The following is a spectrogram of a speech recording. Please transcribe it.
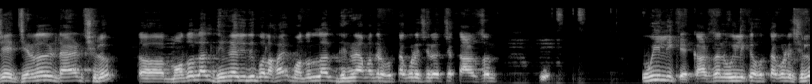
যে জেনারেল ডায়ার ছিল মদনলাল ধিংরা যদি বলা হয়, মদনলাল ধিংরা আমাদের হত্যা করেছিল হচ্ছে কার্জন উইলিকে কার্জন উইলিকে হত্যা করেছিল।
